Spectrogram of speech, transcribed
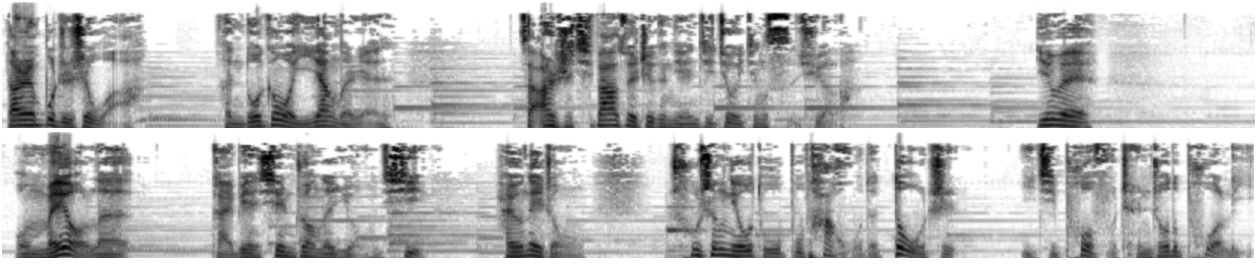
当然不只是我啊，很多跟我一样的人，在二十七八岁这个年纪就已经死去了，因为我没有了改变现状的勇气，还有那种初生牛犊不怕虎的斗志，以及破釜沉舟的魄力。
